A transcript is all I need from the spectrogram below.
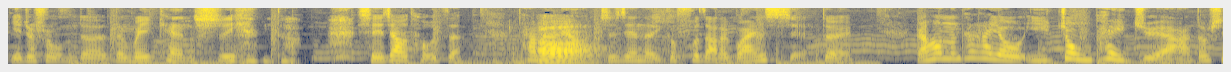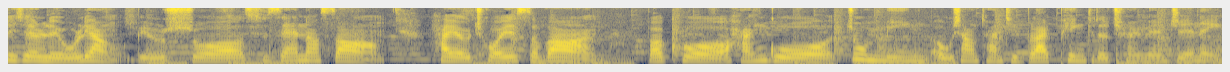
也就是我们的 The Weeknd 饰演的 邪教头子，他们俩哦之间的一个复杂的关系。对，然后呢，他还有一众配角啊，都是一些流量，比如说 Susanna Song，还有 Choi Sivan，包括韩国著名偶像团体 Blackpink 的成员 Jennie。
